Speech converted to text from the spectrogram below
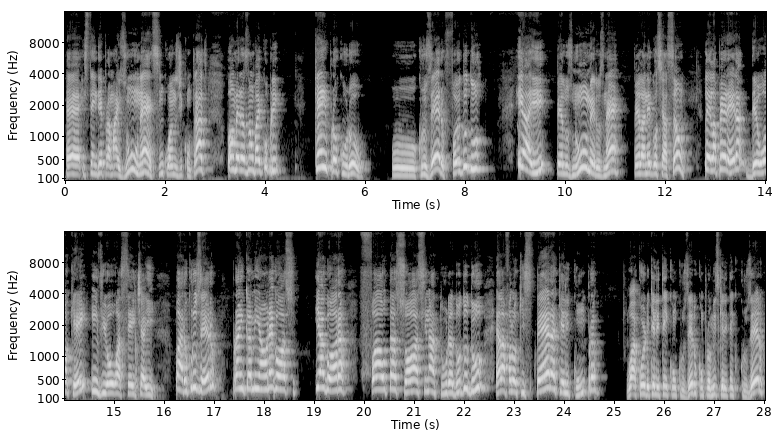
é, estender para mais um, né? Cinco anos de contrato. Palmeiras não vai cobrir. Quem procurou o Cruzeiro foi o Dudu. E aí, pelos números, né? pela negociação, Leila Pereira deu ok, enviou o aceite aí para o Cruzeiro para encaminhar o negócio. E agora falta só a assinatura do Dudu. Ela falou que espera que ele cumpra o acordo que ele tem com o Cruzeiro, o compromisso que ele tem com o Cruzeiro,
